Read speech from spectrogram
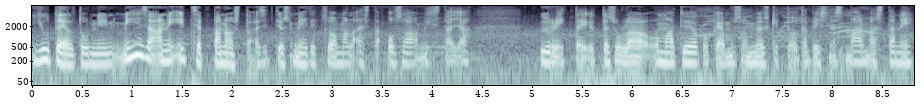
juteltu, niin mihin sä Anni itse panostaisit, jos mietit suomalaista osaamista ja yrittäjyyttä? Sulla oma työkokemus on myöskin tuolta bisnesmaailmasta, niin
